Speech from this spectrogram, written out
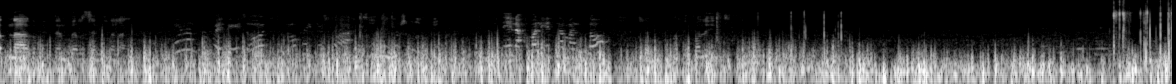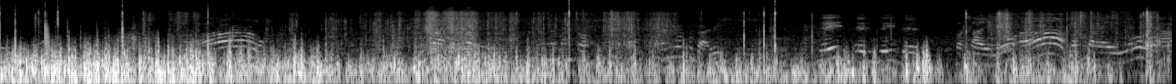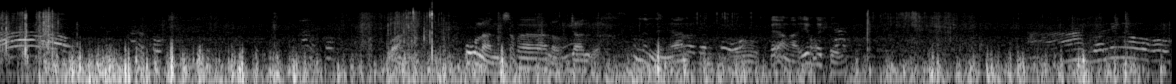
Salamat na, Kapitan Persen. unan saka ano dyan. Unan na yan. Oh, kaya nga yung ito. Ah galing oh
